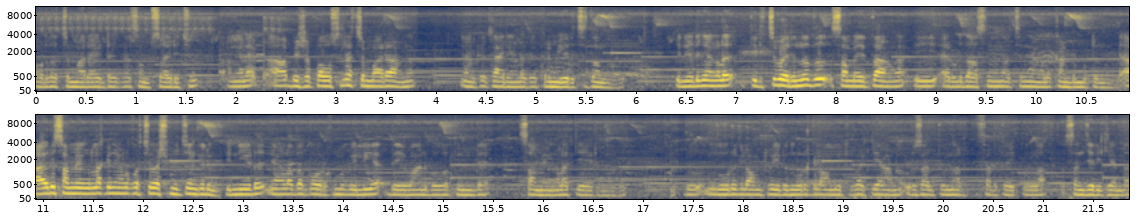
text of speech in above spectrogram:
അവിടുത്തെ അച്ഛന്മാരായിട്ടൊക്കെ സംസാരിച്ചു. അങ്ങനെ ആ ബിഷപ്പ് ഹൗസിലെ അച്ഛന്മാരാണ് ഞങ്ങൾക്ക് കാര്യങ്ങളൊക്കെ ക്രമീകരിച്ച് തന്നത്. പിന്നീട് ഞങ്ങൾ തിരിച്ചു വരുന്നത് സമയത്താണ് ഈ അരുൾദാസൻ എന്ന അച്ഛൻ ഞങ്ങൾ കണ്ടുമുട്ടുന്നത്. ആ ഒരു സമയങ്ങളിലൊക്കെ ഞങ്ങൾ കുറച്ച് വിഷമിച്ചെങ്കിലും പിന്നീട് ഞങ്ങളതൊക്കെ ഓർക്കുമ്പോൾ വലിയ ദൈവാനുഭവത്തിന്റെ സമയങ്ങളൊക്കെ ആയിരുന്നത് നൂറ് കിലോമീറ്റർ ഇരുന്നൂറ് കിലോമീറ്ററൊക്കെയാണ് ഒരു സ്ഥലത്ത് നിന്ന് അടുത്ത സ്ഥലത്തേക്കുള്ള സഞ്ചരിക്കേണ്ട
